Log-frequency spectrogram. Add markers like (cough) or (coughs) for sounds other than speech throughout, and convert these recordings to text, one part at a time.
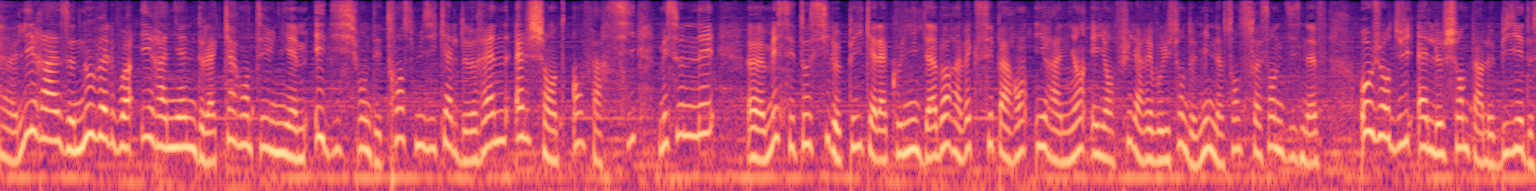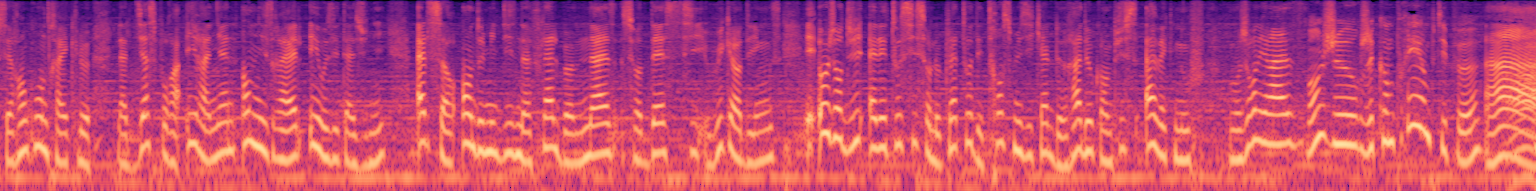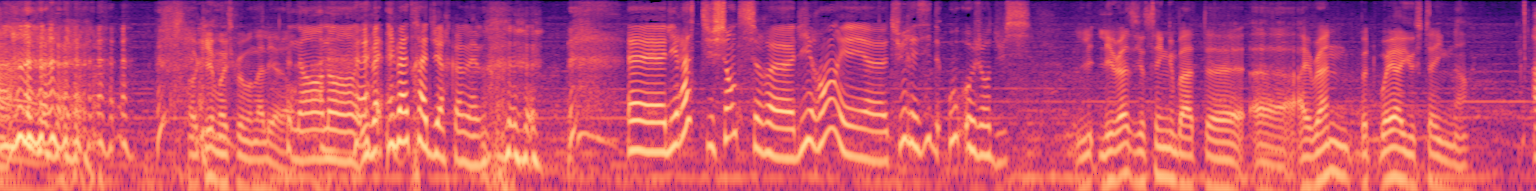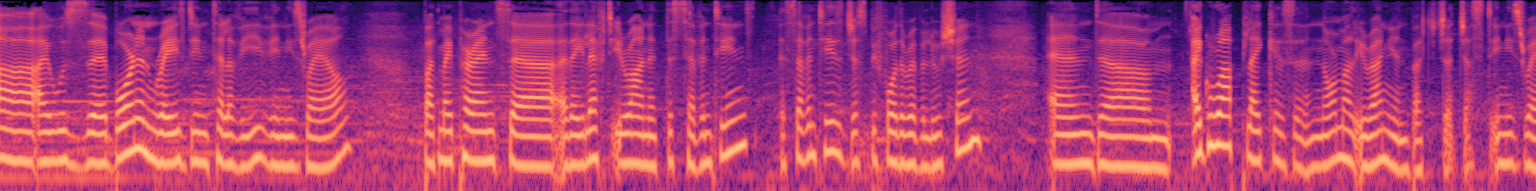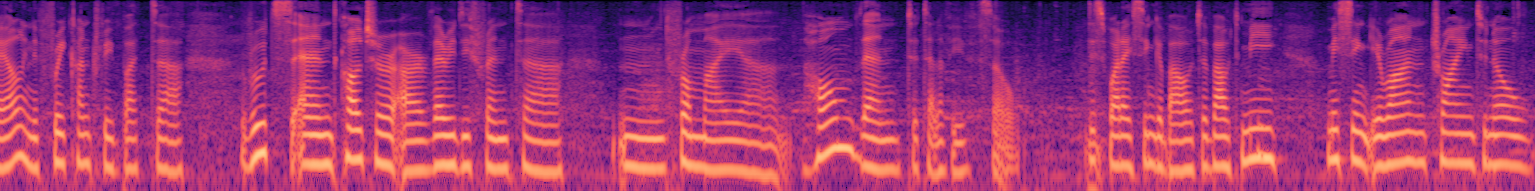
Euh, Liraz, nouvelle voix iranienne de la 41e édition des Transmusicales de Rennes, elle chante en farsi, euh, mais c'est aussi le pays qu'elle a connu d'abord avec ses parents iraniens ayant fui la révolution de 1979. Aujourd'hui, elle le chante par le biais de ses rencontres avec la diaspora iranienne en Israël et aux États-Unis. Elle sort en 2019 l'album Naz sur Death Sea Recordings et aujourd'hui, elle est aussi sur le plateau des Transmusicales de Radio Campus avec nous. Bonjour Liraz. Bonjour, j'ai compris un petit peu. Ah. (laughs) ok, moi je peux m'en aller alors. Non, non, il va, il va traduire quand même. (laughs) euh, Liraz, tu chantes sur euh, l'Iran et euh, tu résides où aujourd'hui? Liraz, you sing about uh, uh, Iran, but where are you staying now? Uh, I was uh, born and raised in Tel Aviv in Israel, but my parents uh, they left Iran at the 17th, 70s, just before the revolution. And um, I grew up like as a normal Iranian, but ju just in Israel, in a free country. But uh, roots and culture are very different uh, mm, from my uh, home than to Tel Aviv. So this is what I sing about about me missing Iran, trying to know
